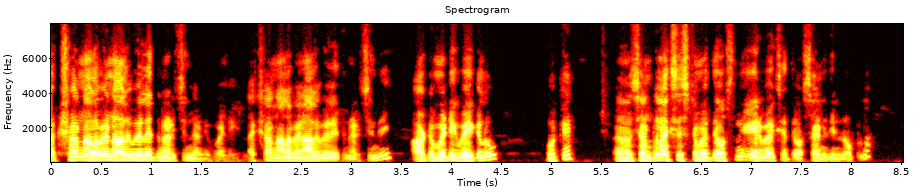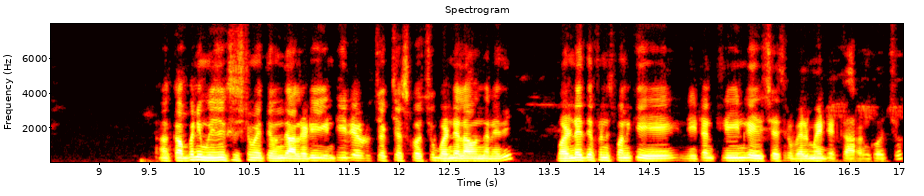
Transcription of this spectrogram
లక్ష నలభై నాలుగు వేలు అయితే నడిచిందండి బండి. లక్ష నలభై నాలుగు వేలు అయితే నడిచింది. Automatic vehicle okay central lock system అయితే వస్తుంది. ఎయిర్ బ్యాగ్స్ అయితే వస్తాయండి దీని లోపల. కంపెనీ మ్యూజిక్ సిస్టమ్ అయితే ఉంది. ఆల్రెడీ ఇంటీరియర్ చెక్ చేసుకోవచ్చు. బండి ఎలా ఉందనేది. బండి అయితే ఫ్రెండ్స్ మనకి నీట్ అండ్ క్లీన్గా యూజ్ చేసిన వెల్ మెయింటైన్ కార్ అనుకోవచ్చు.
